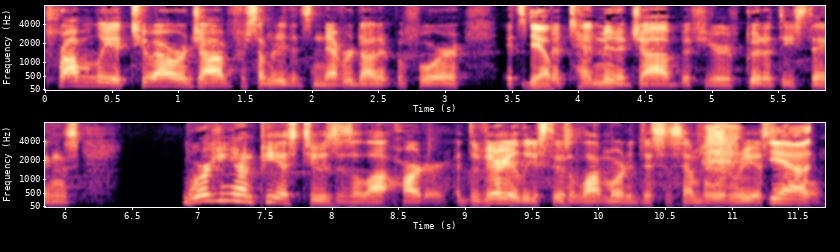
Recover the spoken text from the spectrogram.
probably a two-hour job for somebody that's never done it before. It's Yep. a ten-minute job if you're good at these things. Working on PS2s is a lot harder. At the very least, there's a lot more to disassemble and reassemble.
